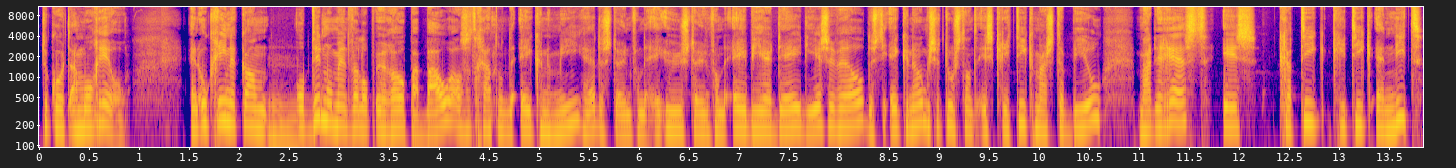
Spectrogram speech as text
tekort aan moreel. En Oekraïne kan mhm. op dit moment wel op Europa bouwen als het gaat om de economie. Hè, de steun van de EU, steun van de EBRD, die is er wel. Dus die economische toestand is kritiek, maar stabiel. Maar de rest is kritiek, kritiek en niet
